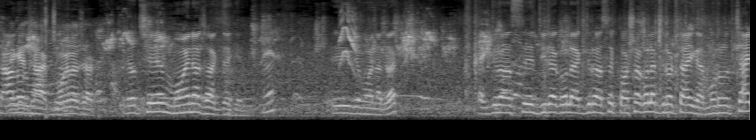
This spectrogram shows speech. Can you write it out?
কালোর টাকা। ময়না ঝাঁক। এটা হচ্ছে ময়না ঝাঁক দেখেন হ্যাঁ? এই যে ময়না যাক এক জোড়া আছে জিরা গলা এক জোড়া আছে কষা গলা এক জোড়া টাইগার। মোটর হলো চার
